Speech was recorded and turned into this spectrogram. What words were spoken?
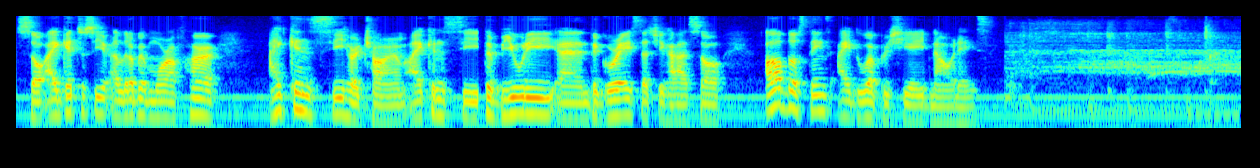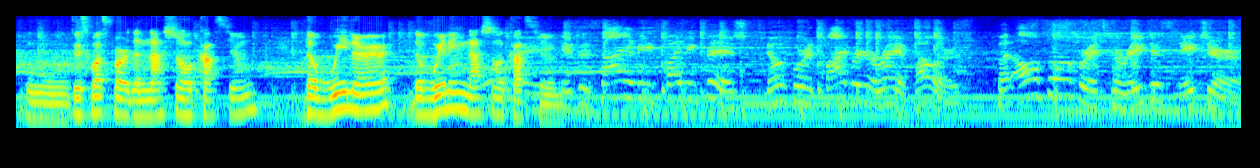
so I get to see a little bit more of her. I can see her charm, I can see the beauty and the grace that she has. So all of those things I do appreciate nowadays. Ooh, this was for the national costume. The winner, the winning national costume. It's a Siamese fighting fish known for its vibrant array of colors, but also for its courageous nature.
